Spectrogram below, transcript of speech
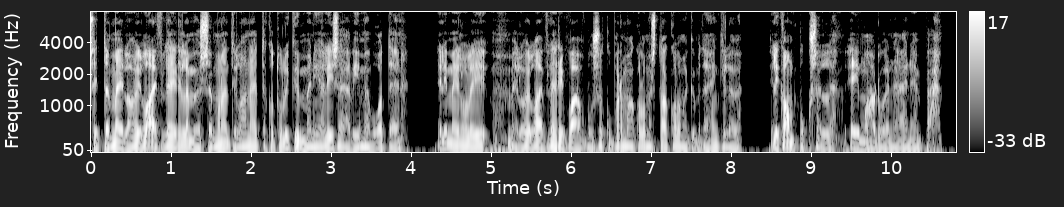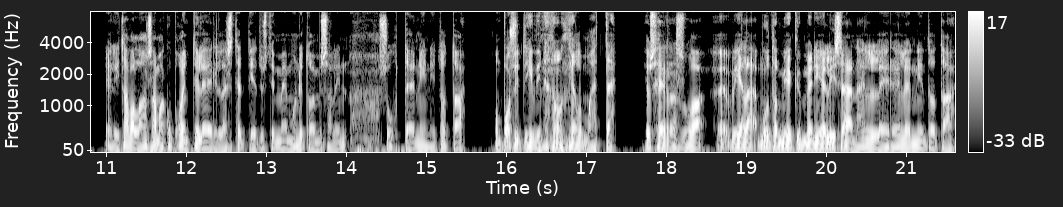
sitten meillä oli Life-leirillä myös semmoinen tilanne, että kun tuli kymmeniä lisää viime vuoteen, eli meillä oli, meillä oli Life-leirin vahvuus joku varmaan 330 henkilöä, eli kampukselle ei mahdu enää enempää. Eli tavallaan sama kuin pointtileirillä sitten tietysti meidän monitoimisalin suhteen, niin, niin tota, on positiivinen ongelma, että jos herra sua vielä muutamia kymmeniä lisää näille leireille, niin tota,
